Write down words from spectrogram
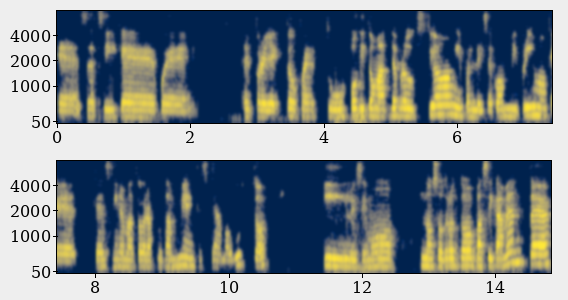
Que es así que pues el proyecto pues tuvo un poquito más de producción y pues lo hice con mi primo que, que es cinematógrafo también, que se llama Augusto. Y lo hicimos nosotros dos básicamente.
